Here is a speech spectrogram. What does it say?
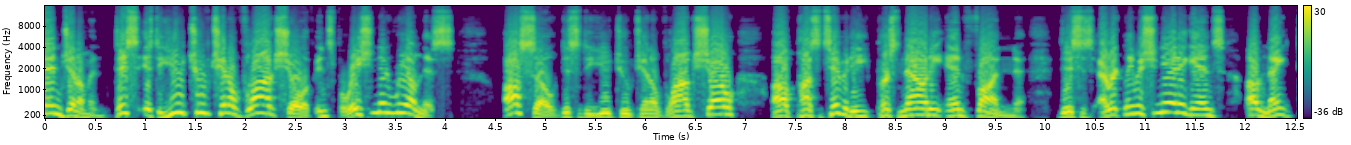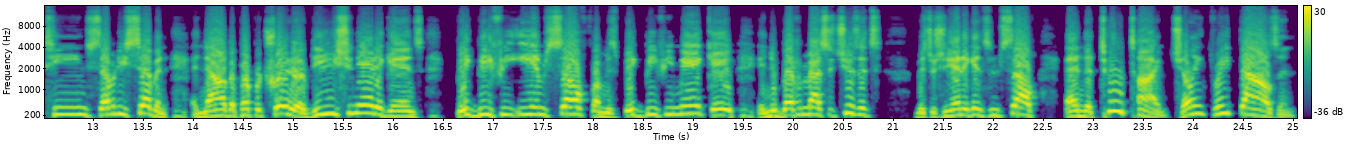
and gentlemen, this is the YouTube channel vlog show of inspiration and realness. Also, this is the YouTube channel vlog show of positivity, personality, and fun. This is Eric Lima Shenanigans of 1977, and now the perpetrator of these shenanigans, Big Beefy E himself from his Big Beefy Man Cave in New Bedford, Massachusetts, Mr. Shenanigans himself, and the two-time Chilling 3000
